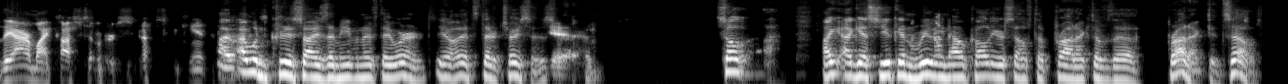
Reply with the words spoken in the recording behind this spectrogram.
they are my customers. you can't. I, I, wouldn't criticize them even if they weren't. You know, it's their choices. Yeah. So, I, I guess you can really now call yourself the product of the product itself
